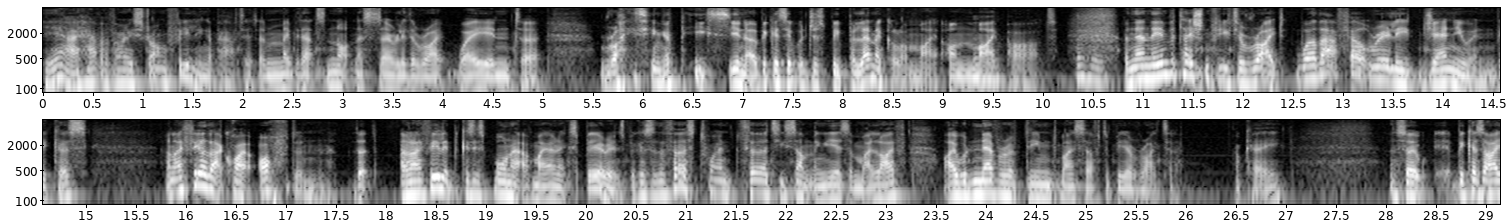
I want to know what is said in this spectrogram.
yeah, I have a very strong feeling about it, and maybe that's not necessarily the right way into writing a piece, you know, because it would just be polemical on my on my mm-hmm. part. Mm-hmm. And then the invitation for you to write, well, that felt really genuine because, and I feel that quite often that, and I feel it because it's born out of my own experience. Because of the first 20, 30 something years of my life, I would never have deemed myself to be a writer. Okay. And so, because I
